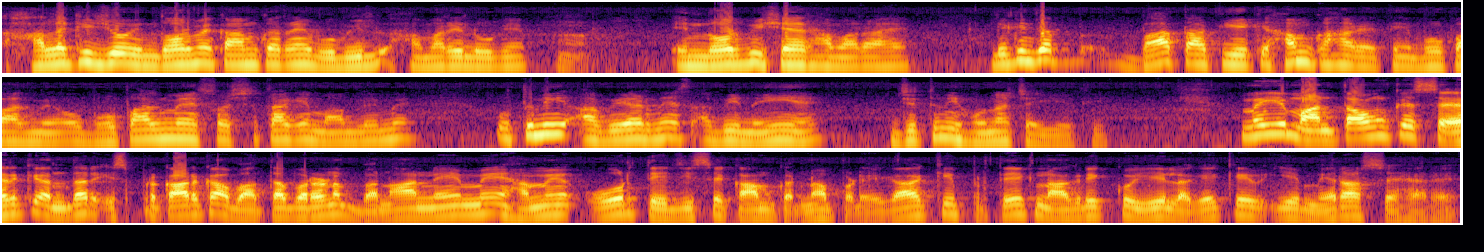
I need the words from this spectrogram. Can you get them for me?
हालाँकि जो इंदौर में काम कर रहे हैं वो भी हमारे लोग हैं। हाँ। इंदौर भी शहर हमारा है। लेकिन जब बात आती है कि हम कहाँ रहते हैं भोपाल में और भोपाल में स्वच्छता के मामले में उतनी अवेयरनेस अभी नहीं है जितनी होना चाहिए थी। मैं ये मानता हूँ कि शहर के अंदर इस प्रकार का वातावरण बनाने में हमें और तेज़ी से काम करना पड़ेगा कि प्रत्येक नागरिक को ये लगे कि ये मेरा शहर है।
